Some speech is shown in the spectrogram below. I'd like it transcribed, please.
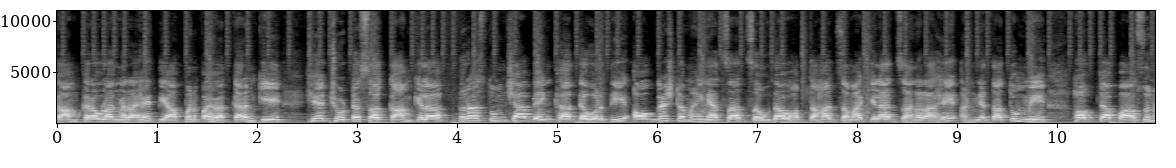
काम करावं लागणार आहे ते आपण पाहूयात. कारण की हे छोटंसं काम केलं तरच तुमच्या बँक खात्यावरती ऑगस्ट महिन्याचा चौदावा हप्ता हा जमा केला जाणार आहे. अन्यथा तुम्ही हप्त्यापासून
